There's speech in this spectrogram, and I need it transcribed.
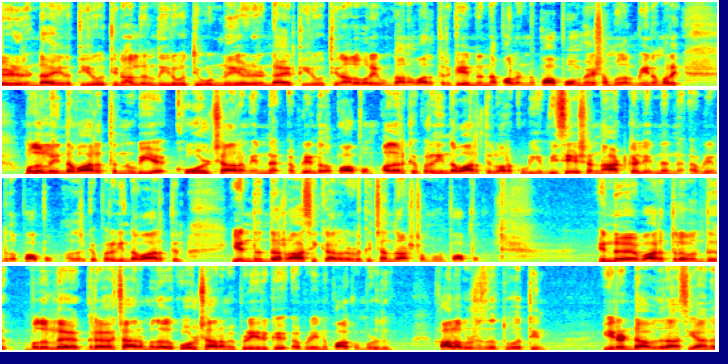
ஏழு ரெண்டாயிரத்தி இருபத்தி நாலுலேருந்து இருபத்தி ஒன்று ஏழு ரெண்டாயிரத்தி இருபத்தி நாலு வரை உண்டான வாரத்திற்கு என்னென்ன பலன்னு பார்ப்போம். மேஷம் முதல் மீனம் வரை. முதல்ல இந்த வாரத்தினுடைய கோல்சாரம் என்ன அப்படின்றத பார்ப்போம். அதற்கு பிறகு இந்த வாரத்தில் வரக்கூடிய விசேஷ நாட்கள் என்னென்ன அப்படின்றத பார்ப்போம். அதற்கு பிறகு இந்த வாரத்தில் எந்தெந்த ராசிக்காரர்களுக்கு சந்திராஷ்டமம்னு பார்ப்போம். இந்த வாரத்தில் வந்து முதல்ல கிரகச்சாரம் அதாவது கோல்சாரம் எப்படி இருக்குது அப்படின்னு பார்க்கும்பொழுது காலபுருஷ தத்துவத்தின் இரண்டாவது ராசியான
